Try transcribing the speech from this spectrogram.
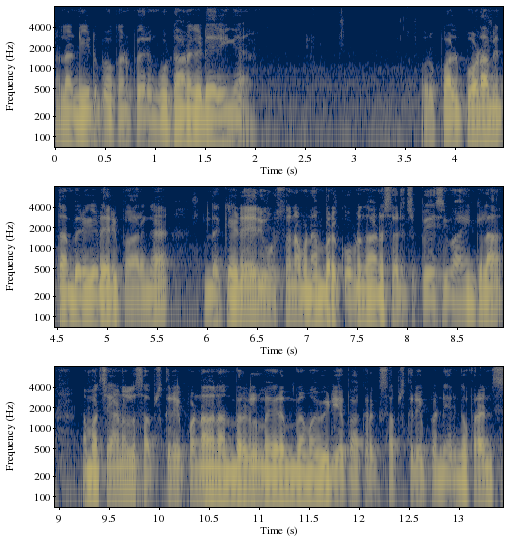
நல்லா நீட்டு போக்கான்னு பெருங்கூட்டான கெடேரிங்க ஒரு பல் போடாமல் தான் பெரிய கிடேரி பாருங்கள் இந்த கெடேரி உட்ஸை நம்ம நம்பருக்கு கூப்பிடுங்க. அனுசரித்து பேசி வாங்கிக்கலாம். நம்ம சேனலில் சப்ஸ்கிரைப் பண்ணாத நண்பர்கள் மேலும் நம்ம வீடியோ பார்க்குறதுக்கு சப்ஸ்கிரைப் பண்ணிடுங்க ஃப்ரெண்ட்ஸ்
